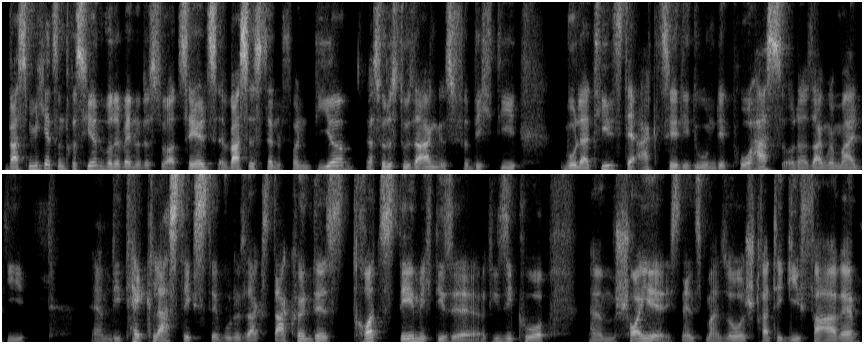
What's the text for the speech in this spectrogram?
Was mich jetzt interessieren würde, wenn du das so erzählst, was ist denn von dir, was würdest du sagen, ist für dich die volatilste Aktie, die du im Depot hast oder sagen wir mal die ähm, die tech-lastigste, wo du sagst, da könnte es, trotzdem ich diese Risikoscheue, ähm, ich nenne es mal so, Strategie fahre,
